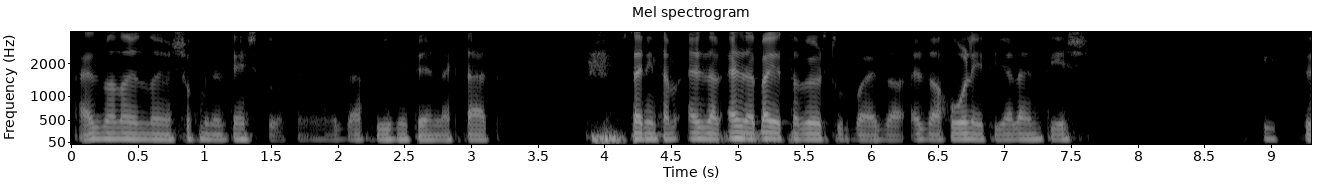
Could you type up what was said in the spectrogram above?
Ez már nagyon-nagyon sok mindent én sem tudok nagyon hozzáfűzni tényleg, tehát szerintem ezzel, ezzel bejött a World Tourba ez a, ez a holléti jelentés. Itt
